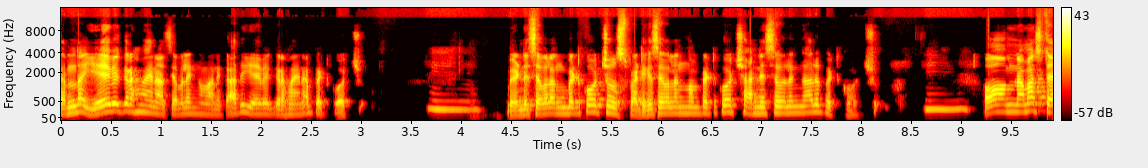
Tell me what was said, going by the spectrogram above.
కింద ఏ విగ్రహమైనా శివలింగం అని కాదు ఏ విగ్రహమైనా పెట్టుకోవచ్చు. వెండి శివలింగం పెట్టుకోవచ్చు స్ఫటిక శివలింగం పెట్టుకోవచ్చు అన్ని శివలింగాలు పెట్టుకోవచ్చు. ఓం నమస్తే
